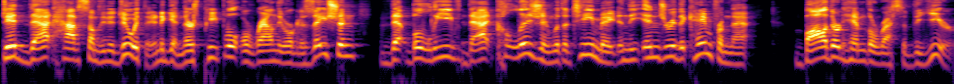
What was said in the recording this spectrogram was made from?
did that have something to do with it? And again, there's people around the organization that believe that collision with a teammate and the injury that came from that bothered him the rest of the year.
